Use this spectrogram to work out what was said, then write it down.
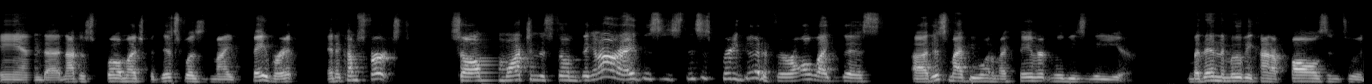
And uh, not to spoil much, but this was my favorite, and it comes first. So I'm watching this film, thinking, all right, this is this is pretty good. If they're all like this, uh, this might be one of my favorite movies of the year. But then the movie kind of falls into a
